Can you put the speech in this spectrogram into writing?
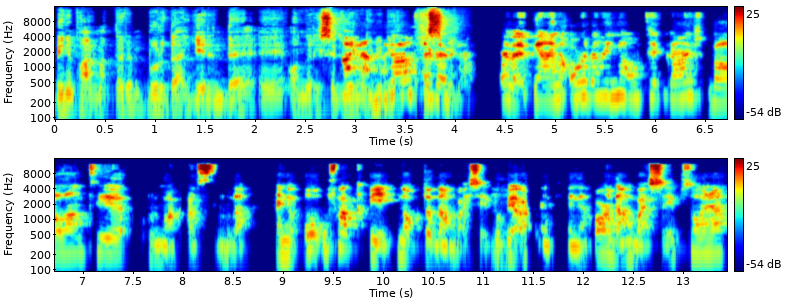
Benim parmaklarım burada, yerinde, e, onları hissediyorum Aynen, gibi biraz, bir his evet, mi? Evet, yani orada hani o tekrar bağlantıyı kurmak aslında. Hani o ufak bir noktadan başlayıp, bu bir örnek hani oradan başlayıp sonra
